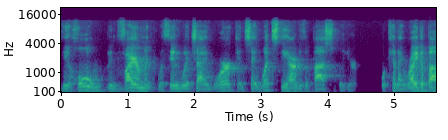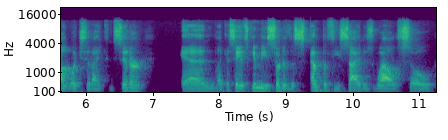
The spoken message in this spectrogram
the whole environment within which I work and say, what's the art of the possible here? What can I write about? What should I consider? And like I say, it's given me sort of this empathy side as well. So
